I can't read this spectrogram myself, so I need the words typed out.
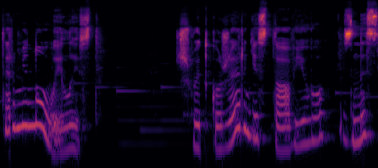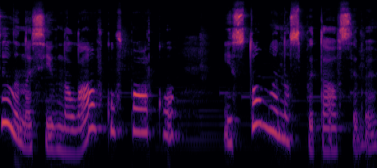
терміновий лист. Швидкожер дістав його, знесилено сів на лавку в парку і стомлено спитав себе,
